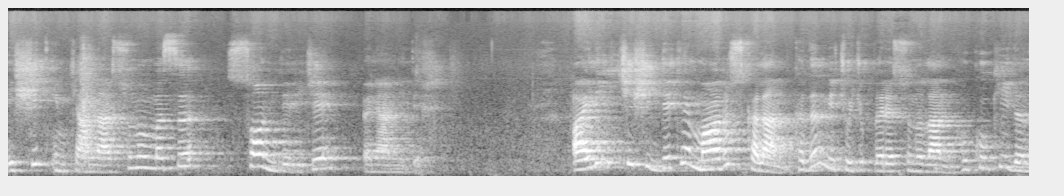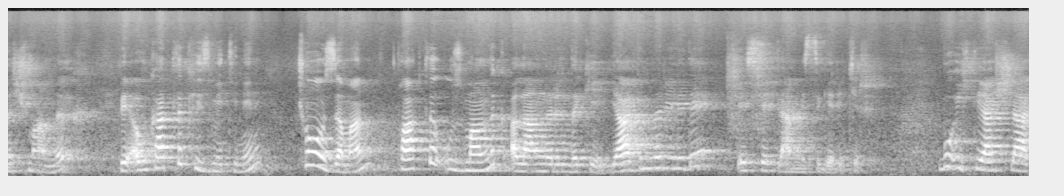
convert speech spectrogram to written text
eşit imkanlar sunulması son derece önemlidir. Aile içi şiddete maruz kalan kadın ve çocuklara sunulan hukuki danışmanlık ve avukatlık hizmetinin çoğu zaman farklı uzmanlık alanlarındaki yardımlar ile de desteklenmesi gerekir. Bu ihtiyaçlar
